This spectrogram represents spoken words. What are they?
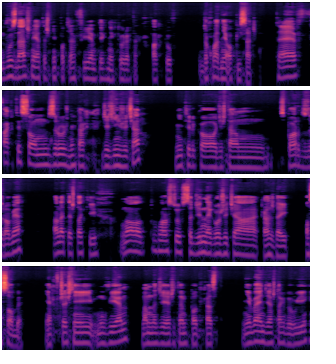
dwuznaczne, ja też nie potrafiłem tych niektórych tak faktów dokładnie opisać. Te fakty są z różnych tak dziedzin życia, nie tylko gdzieś tam sport, zdrowie, ale też takich, no po prostu z codziennego życia każdej osoby. Jak wcześniej mówiłem, mam nadzieję, że ten podcast nie będzie aż tak długi,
